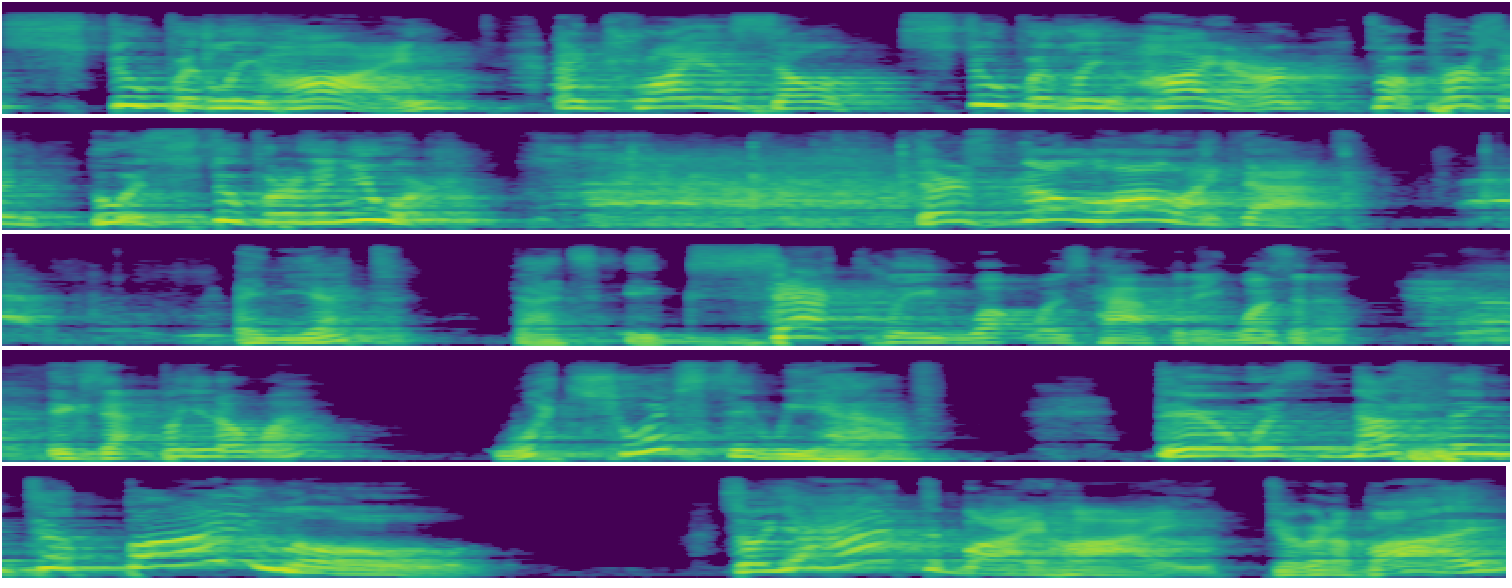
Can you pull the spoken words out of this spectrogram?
stupidly high and try and sell stupidly higher to a person who is stupider than you are. There's no law like that. And yet, that's exactly what was happening, wasn't it? Exactly. But you know what? What choice did we have? There was nothing to buy low. So you had to buy high. If you're going to buy,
